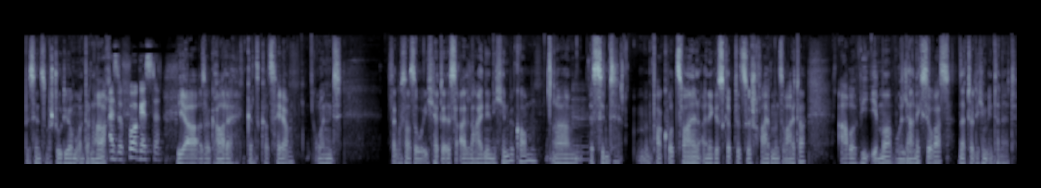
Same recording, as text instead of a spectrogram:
bis hin zum Studium und danach. Also vorgestern. Ja, also gerade ganz kurz her. Und sagen wir es mal so, ich hätte es alleine nicht hinbekommen. Ähm, mhm. Es sind ein paar Kurzweilen, einige Skripte zu schreiben und so weiter. Aber wie immer, wo lerne ich sowas? Natürlich im Internet.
